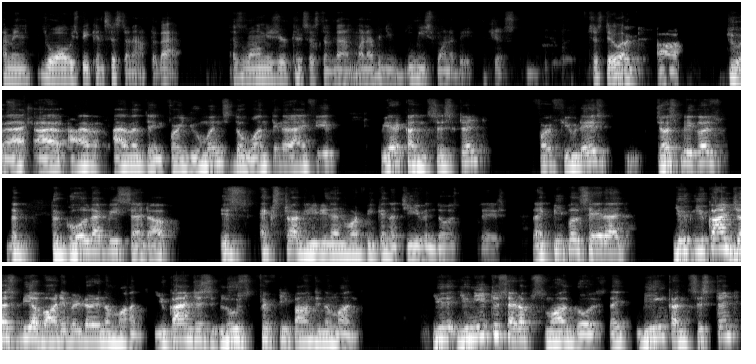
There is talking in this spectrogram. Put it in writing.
I mean, you'll always be consistent after that. As long as you're consistent then, whenever you least want to be. Just do it. Just do it. But uh, to add, I, I have I have a thing for humans. The one thing that I feel we are consistent for a few days just because the the goal that we set up is extra greedy than what we can achieve in those days. Like people say that you you can't just be a bodybuilder in a month. You can't just lose 50 pounds in a month. You you need to set up small goals. Like being consistent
